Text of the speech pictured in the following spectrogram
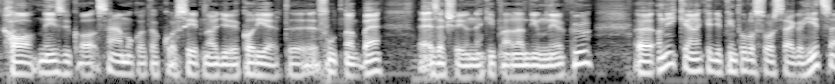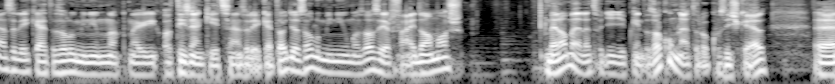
ha nézzük a számokat, akkor szép nagy karriert futnak be, de ezek se jönnek ki palladium nélkül. A nikkelnek egyébként Oroszország a 7%-át, az alumíniumnak meg a 12%-át adja. Az alumínium az azért fájdalmas, mert amellett, hogy egyébként az akkumulátorokhoz is kell, eh,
